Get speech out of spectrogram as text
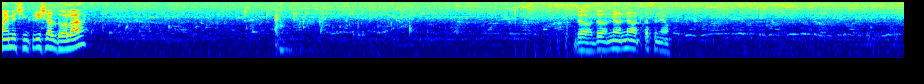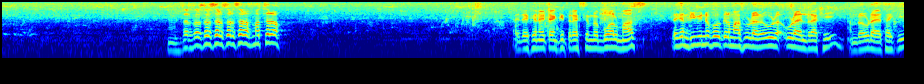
মাইমেসিং ত্রিশাল ধলা। মাছ। এই দেখেন, এই ট্যাঙ্কিতে রাখছি আমরা বল মাছ। দেখেন, বিভিন্ন প্রকার মাছ উড়াল উড়াইল রাখি, আমরা উড়ায় থাকি।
